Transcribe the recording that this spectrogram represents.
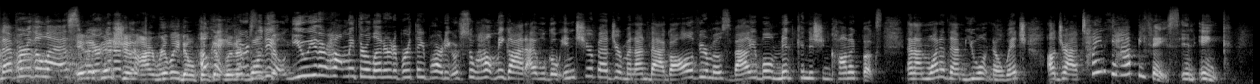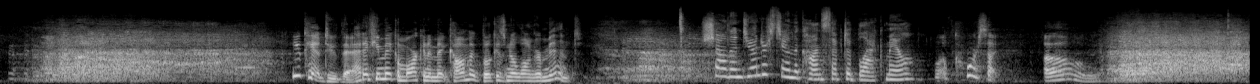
Nevertheless, In addition. I really don't think okay, that Leonard here's wants the to- deal. You either help me throw Leonard a birthday party, or so help me God, I will go into your bedroom and unbag all of your most valuable mint condition comic books. And on one of them, you won't know which, I'll draw a tiny happy face in ink. You can't do that. If you make a mark in a mint comic book, it's no longer mint. Sheldon, do you understand the concept of blackmail? Well, of course I. Oh.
